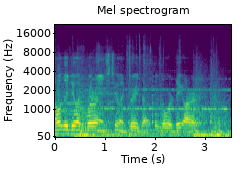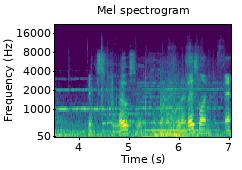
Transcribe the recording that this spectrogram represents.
know what they do in Borderlands 2 and 3 though. Good lord, they are explosive. But in this one, eh.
